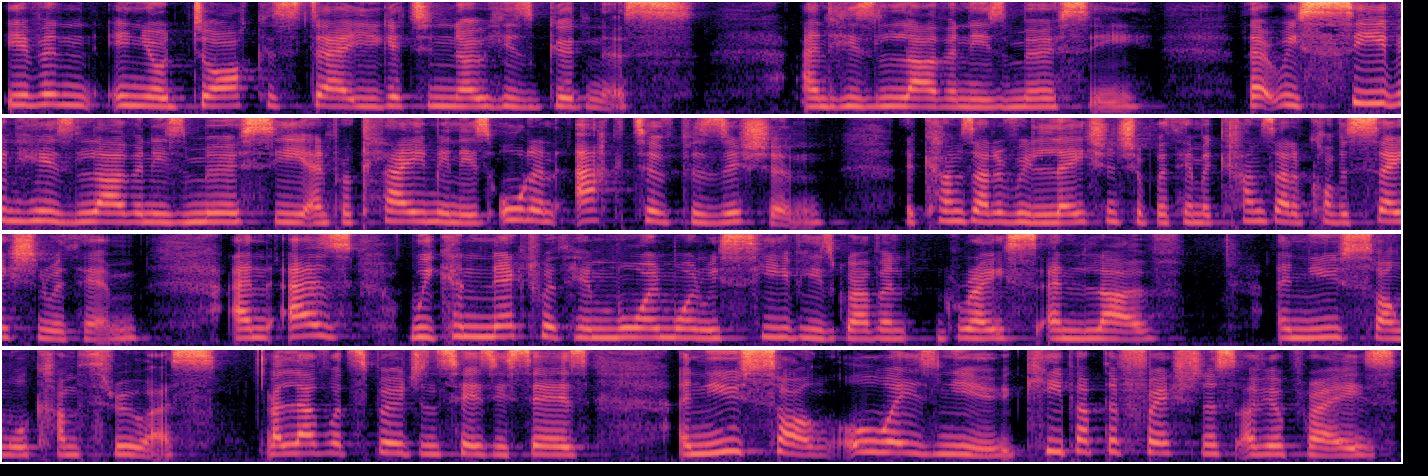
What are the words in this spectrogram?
Even in your darkest day, you get to know His goodness and His love and His mercy. That receiving His love and His mercy and proclaiming is all an active position. It comes out of relationship with Him, it comes out of conversation with Him. And as we connect with Him more and more and receive His grace and love, a new song will come through us. I love what Spurgeon says. He says, A new song, always new. Keep up the freshness of your praise.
